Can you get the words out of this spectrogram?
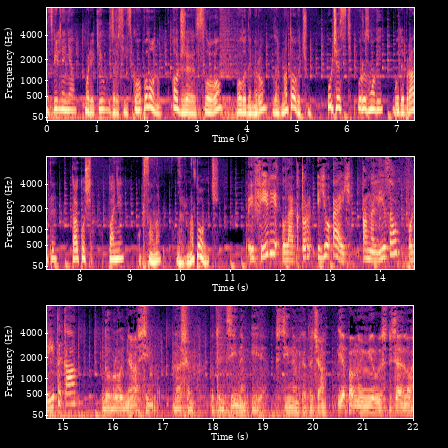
звільнення моряків з російського полону. Отже, слово Володимиру Лернатовичу. Участь у розмові буде брати також пані Оксана Лернатович. В ефірі Лектор UA. Аналіза, політика. Доброго дня всім нашим потенційним і постійним глядачам. Я певною мірою спеціально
